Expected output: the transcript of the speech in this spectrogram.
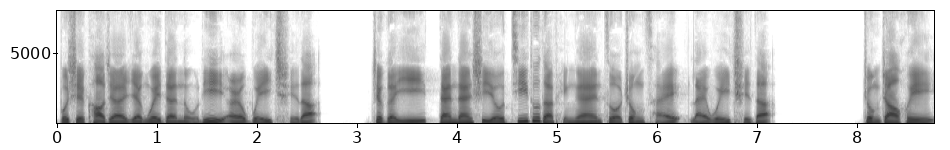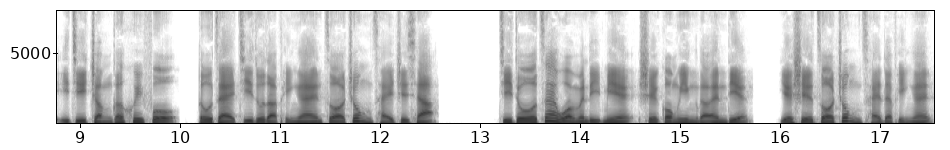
不是靠着人为的努力而维持的。这个一单单是由基督的平安做仲裁来维持的。众教会以及整个恢复都在基督的平安做仲裁之下。基督在我们里面是供应的恩典，也是做仲裁的平安。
